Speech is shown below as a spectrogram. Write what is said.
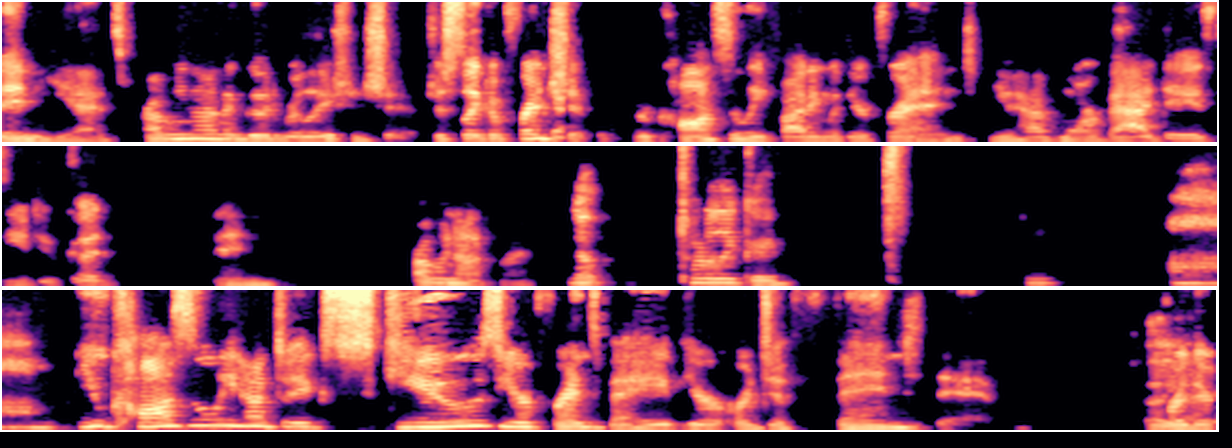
then yeah, it's probably not a good relationship. Just like a friendship, if you're constantly fighting with your friend, you have more bad days than you do good, then probably not a friend. Nope. Totally agree. um you constantly have to excuse your friend's behavior or defend them Oh, for yeah, their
